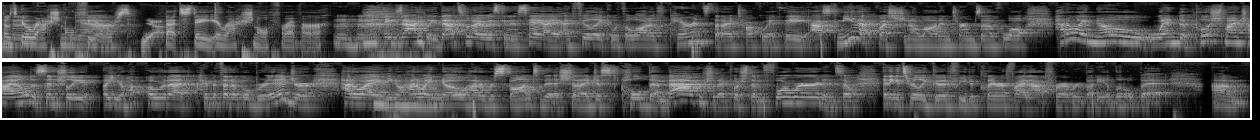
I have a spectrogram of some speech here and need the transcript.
Those Mhm. irrational Yeah. fears Yeah. that stay irrational forever. Mhm, exactly. That's what I was going to say. I, I feel like with a lot of parents that I talk with, they ask me that question a lot in terms of, well, how do I know when to push my child essentially uh, you know, over that hypothetical bridge? Or how do I, you know, how do I know how to respond to this? Should I just hold them back or should I push them forward? And so I think it's really good for you to clarify that for everybody a little bit. Um,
